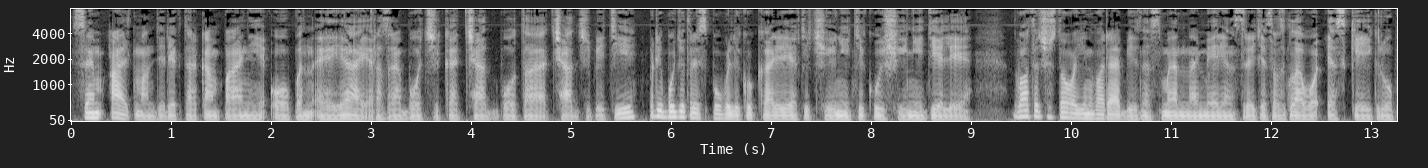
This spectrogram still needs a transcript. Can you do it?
Сэм Альтман, директор компании OpenAI, разработчика чат-бота ChatGPT, прибудет в Республику Корея в течение текущей недели. 26 января бизнесмен намерен встретиться с главой SK Group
